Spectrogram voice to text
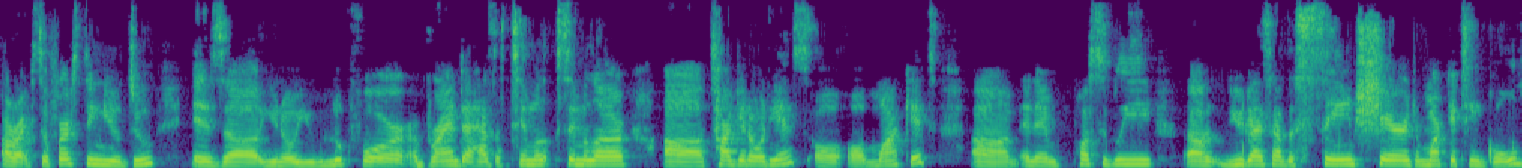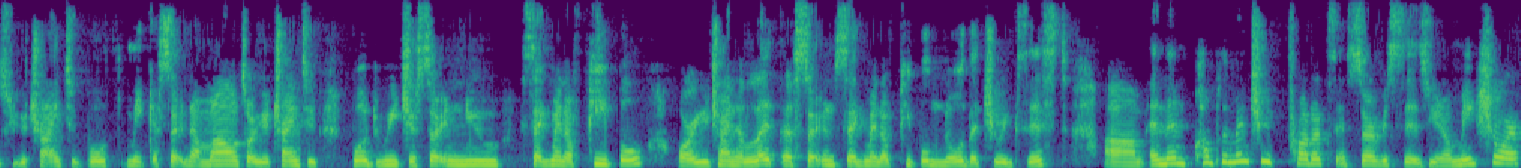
All right so first thing you do is uh, you know you look for a brand that has a tim- similar uh, target audience or, or market um, and then possibly uh, you guys have the same shared marketing goals. You're trying to both make a certain amount or you're trying to both reach a certain new segment of people or you're trying to let a certain segment of people know that you exist. Um, and then complementary products and services you know make sure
